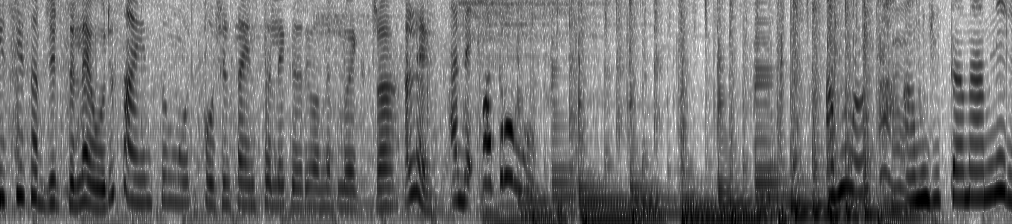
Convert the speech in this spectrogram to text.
ഈസി സബ്ജക്ട്സ് അല്ലേ? ഒരു സയൻസും ഒരു സോഷ്യൽ സയൻസും അല്ലേ കയറി വന്നിട്ടുള്ളൂ എക്സ്ട്രാ അല്ലേ? അതെ. അത്രേ ഉള്ളൂ. അംജുത്ത മാമിനിൽ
